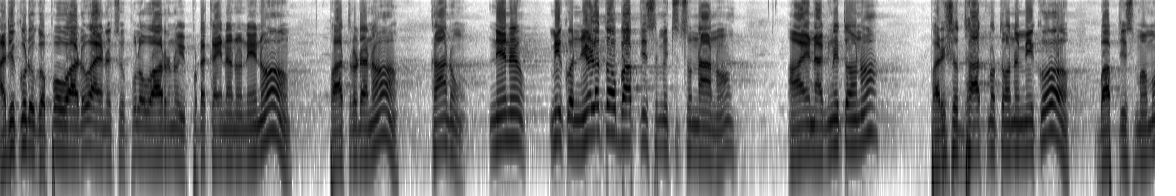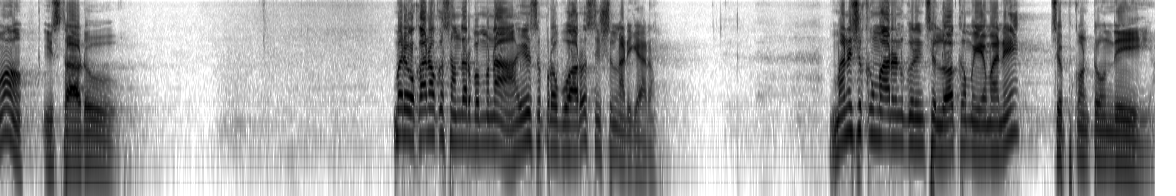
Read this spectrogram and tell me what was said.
అధికుడు గొప్పవాడు ఆయన చెప్పుల వారును ఇప్పటికైనాను నేను పాత్రుడను కాను. నేను మీకు నీళ్ళతో బాప్తిసం ఇచ్చుచున్నాను ఆయన అగ్నితోనూ పరిశుద్ధాత్మతోనూ మీకు బాప్తిస్మము ఇస్తాడు. మరి ఒకనొక సందర్భమున యేసు ప్రభు వారు శిష్యులను అడిగారు మనిషి కుమారుని గురించి లోకము ఏమని చెప్పుకుంటుంది?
